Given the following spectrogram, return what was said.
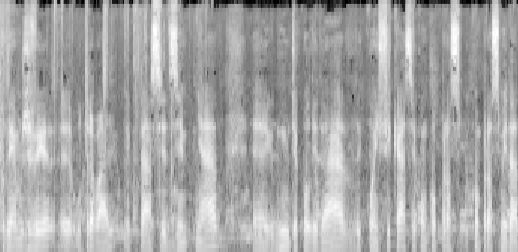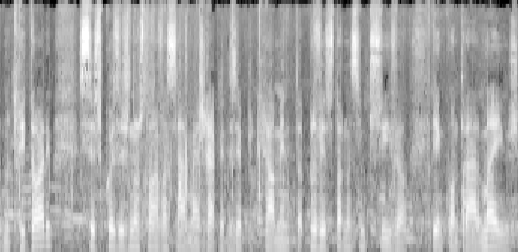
podemos ver uh, o trabalho que está a ser desempenhado, uh, de muita qualidade, com eficácia, com, com proximidade no território. Se as coisas não estão a avançar mais rápidas é porque realmente por vezes torna-se impossível encontrar meios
